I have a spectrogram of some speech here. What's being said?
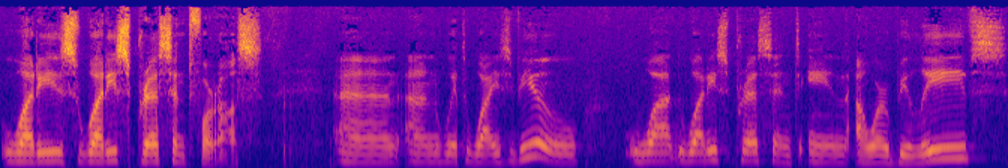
what is what is present for us, and and with wise view, what what is present in our beliefs,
